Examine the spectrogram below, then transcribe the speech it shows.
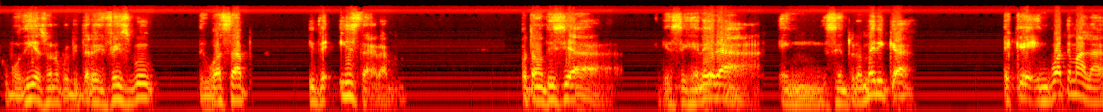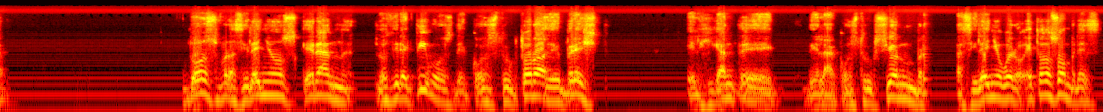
como dije, son los propietarios de Facebook, de WhatsApp y de Instagram. Otra noticia que se genera en Centroamérica es que en Guatemala, dos brasileños que eran los directivos de constructora de Brecht, el gigante de la construcción brasileño, bueno, estos dos hombres,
